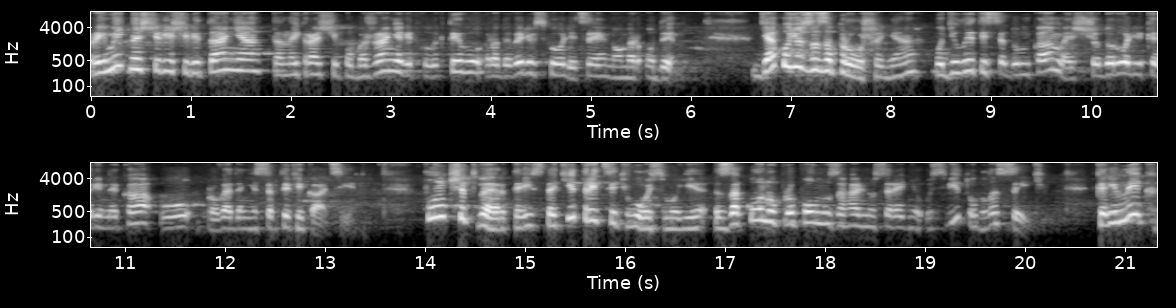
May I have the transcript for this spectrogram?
Прийміть найщиріші вітання та найкращі побажання від колективу Радивилівського ліцею номер 1 Дякую за запрошення поділитися думками щодо ролі керівника у проведенні сертифікації. Пункт 4 статті 38 закону про повну загальну середню освіту гласить: керівник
